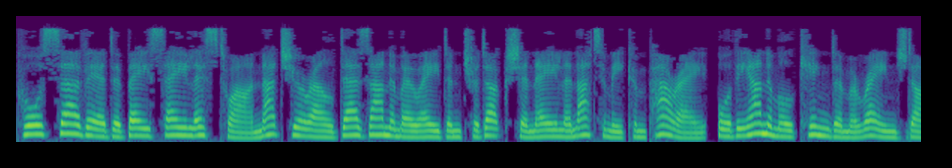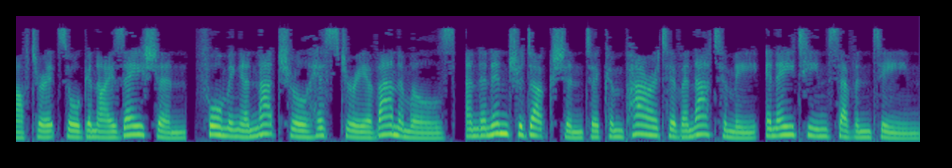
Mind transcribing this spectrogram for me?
pour servir de base à l'histoire naturelle des animaux et d'introduction à l'anatomie comparée, or The Animal Kingdom arranged after its organisation, forming a natural history of animals, and an introduction to comparative anatomy in 1817.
